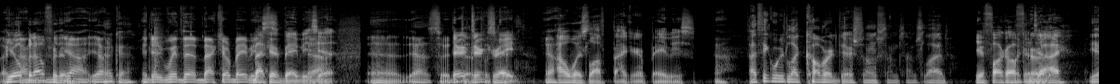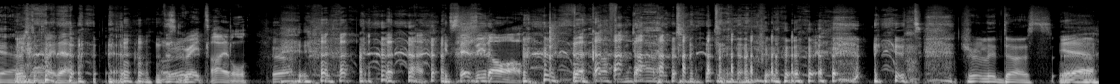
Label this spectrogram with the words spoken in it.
like He opened down- up for them? Yeah, yeah. Okay. He did with the Backyard Babies. Backyard Babies, yeah. Uh, yeah, so it- They're, they're great. good. Yeah. I always loved Backyard Babies. Yeah. I think we'd like covered their songs sometimes live. Yeah, fuck off and early- die. Yeah. I used to play that. This is a great title. it says it all. it truly does. Yeah.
